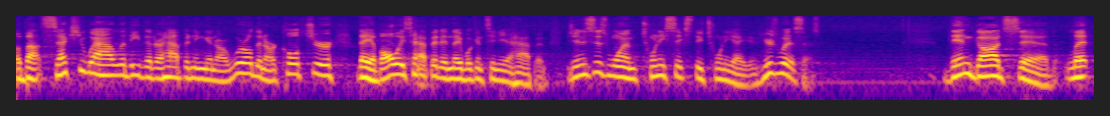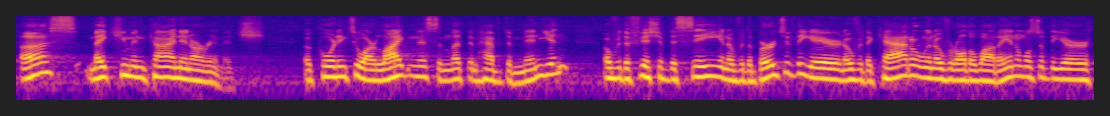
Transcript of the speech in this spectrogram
about sexuality that are happening in our world, in our culture. They have always happened and they will continue to happen. Genesis 1 26 through 28. And here's what it says Then God said, Let us make humankind in our image, according to our likeness, and let them have dominion over the fish of the sea, and over the birds of the air, and over the cattle, and over all the wild animals of the earth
